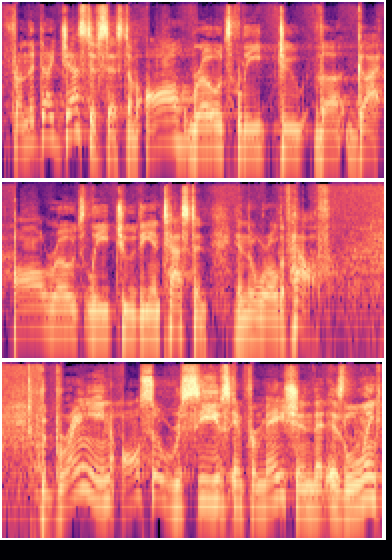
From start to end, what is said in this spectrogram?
from the digestive system. All roads lead to the gut. All roads lead to the intestine in the world of health. The brain also receives information that is linked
